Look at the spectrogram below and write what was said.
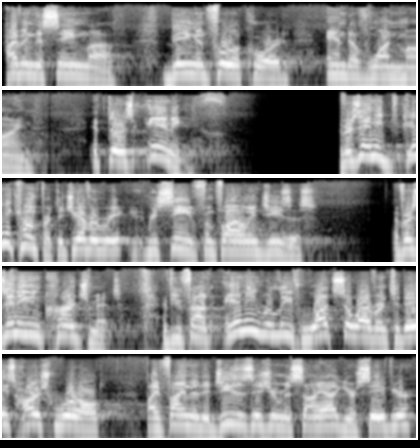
having the same love, being in full accord, and of one mind. If there's any, if there's any, any comfort that you ever re- receive from following Jesus, if there's any encouragement, if you found any relief whatsoever in today's harsh world, by finding that Jesus is your Messiah, your Savior,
